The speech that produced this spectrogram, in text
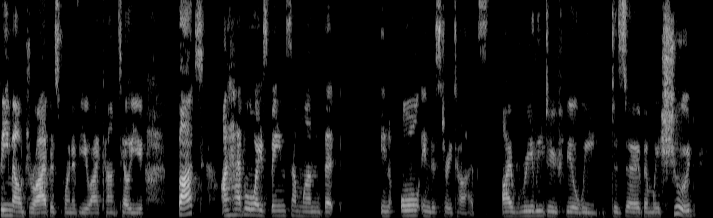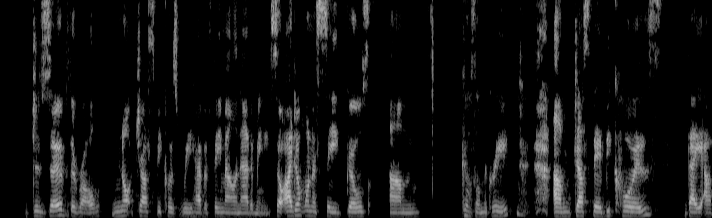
female driver's point of view, I can't tell you. But I have always been someone that in all industry types, I really do feel we deserve and we should deserve the role, not just because we have a female anatomy. So I don't want to see girls, um, girls on the grid, um, just there because they are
